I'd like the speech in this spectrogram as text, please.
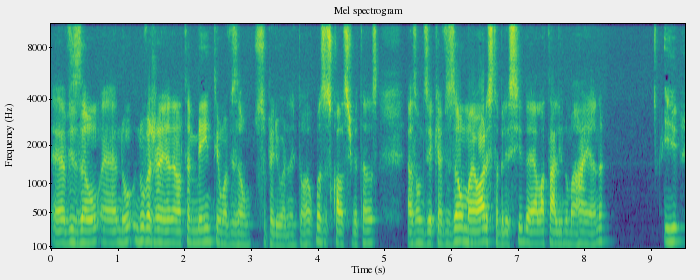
é, a visão é, no, no Vajrayana ela também tem uma visão superior. Né? Então algumas escolas tibetanas elas vão dizer que a visão maior estabelecida ela está ali no Mahayana e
